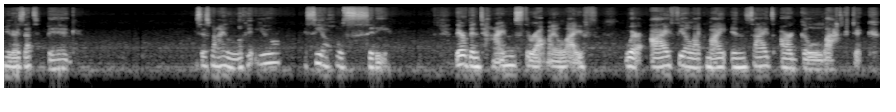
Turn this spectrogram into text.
You guys, that's big. He says, When I look at you, I see a whole city. There have been times throughout my life where I feel like my insides are galactic.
